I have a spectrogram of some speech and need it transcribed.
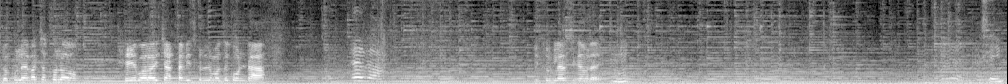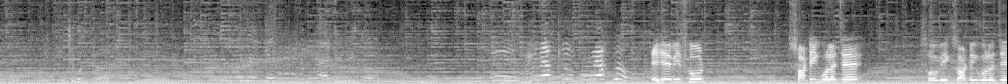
চোখ খুলো, এবার চোখ খেয়ে বলো এই চারটা বিস্কুটের মধ্যে কোনটা? বিস্কুটগুলো আসছে ক্যামেরায়? সেই কিছু করতে হবে এই যে বিস্কুট সঠিক বলেছে সৌভিক সঠিক বলেছে।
